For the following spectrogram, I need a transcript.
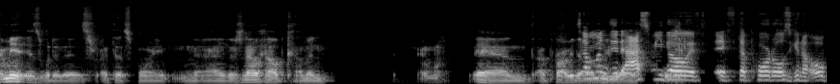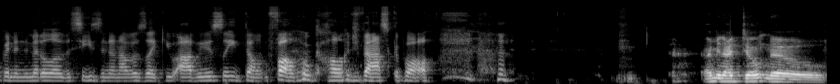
I mean, it is what it is at this point. No, uh, there's no help coming, and uh, probably Someone did ask me though if if the portal is going to open in the middle of the season, and I was like, "You obviously don't follow college basketball." I mean, I don't know.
